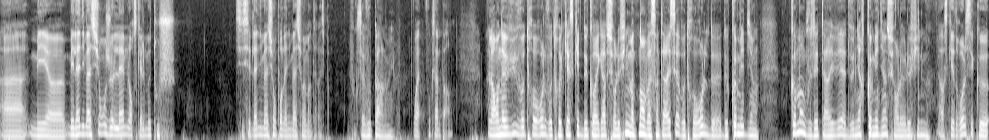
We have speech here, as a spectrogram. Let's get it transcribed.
Euh, mais euh, mais l'animation, je l'aime lorsqu'elle me touche. Si c'est de l'animation pour l'animation, elle m'intéresse pas. faut que ça vous parle. Oui. Ouais, faut que ça me parle. Alors, on a vu votre rôle, votre casquette de chorégraphe sur le film. Maintenant, on va s'intéresser à votre rôle de, comédien. Comment vous êtes arrivé à devenir comédien sur le, film? Alors, ce qui est drôle, c'est que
